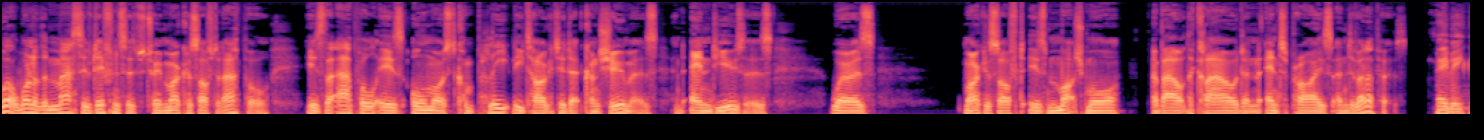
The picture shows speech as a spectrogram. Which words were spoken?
Well, one of the massive differences between Microsoft and Apple is that Apple is almost completely targeted at consumers and end users, whereas Microsoft is much more about the cloud and enterprise and developers. Maybe.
